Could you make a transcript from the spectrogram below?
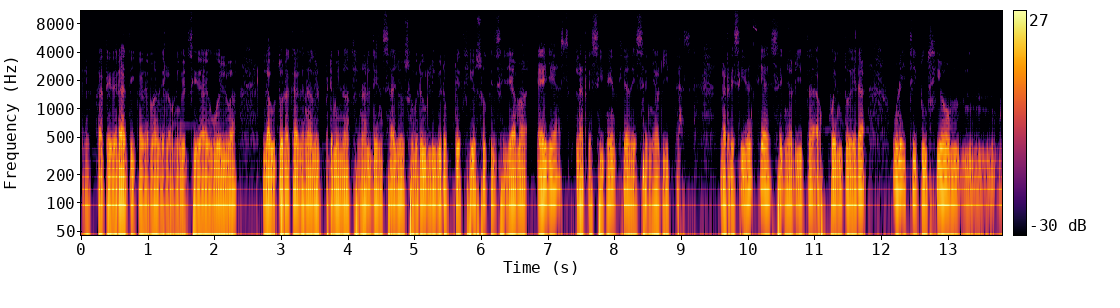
eh, catedrática además de la Universidad de Huelva, la autora que ha ganado el Premio Nacional de Ensayo sobre un libro precioso que se llama Ellas, la residencia de señoritas. La residencia de señoritas, os cuento, era una institución mm,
